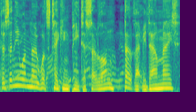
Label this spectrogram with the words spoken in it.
Does anyone know what's taking Peter so long? Don't let me down, mate.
